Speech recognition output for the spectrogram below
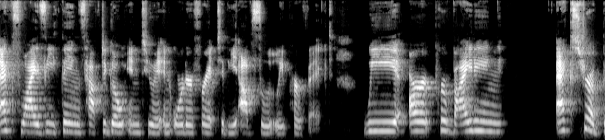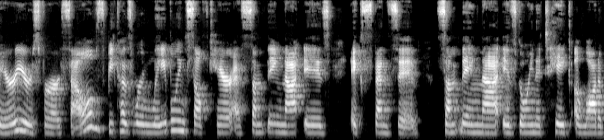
XYZ things have to go into it in order for it to be absolutely perfect. We are providing extra barriers for ourselves because we're labeling self care as something that is expensive, something that is going to take a lot of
